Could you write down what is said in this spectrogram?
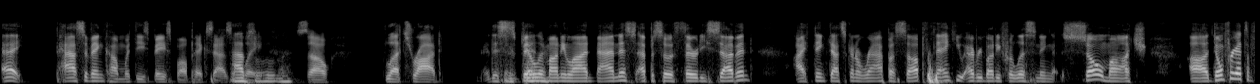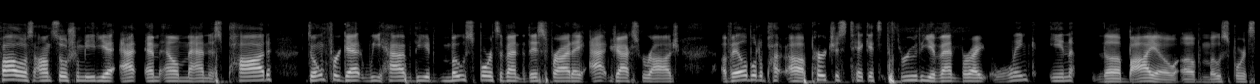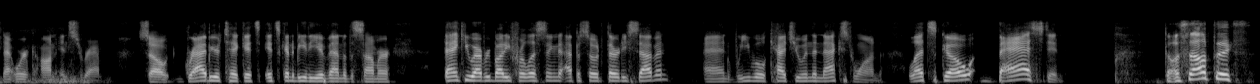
hey, passive income with these baseball picks as of late. Absolutely. So let's ride. This They're has been killer. Moneyline Madness, episode 37. I think that's going to wrap us up. Thank you, everybody, for listening so much. Uh, don't forget to follow us on social media at ML Madness Pod. Don't forget, we have the Mo Sports event this Friday at Jack's Garage. Available to uh, purchase tickets through the Eventbrite link in the bio of Mo Sports Network on Instagram. So grab your tickets. It's going to be the event of the summer. Thank you, everybody, for listening to episode 37, and we will catch you in the next one. Let's go, Baston. Go Celtics.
